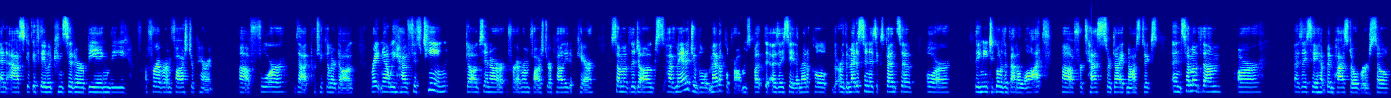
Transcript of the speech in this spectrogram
and ask if, if, they would consider being the forever and foster parent uh, for that particular dog right now we have 15 dogs in our forever and foster palliative care. Some of the dogs have manageable medical problems, but the, as I say, the medical or the medicine is expensive, or they need to go to the vet a lot uh, for tests or diagnostics. And some of them are, as I say, have been passed over. So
